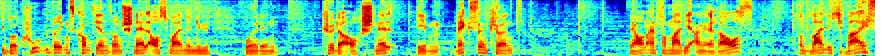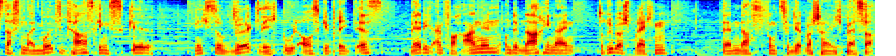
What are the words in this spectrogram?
Über Q übrigens kommt ihr in so ein Schnellauswahlmenü, wo ihr den Köder auch schnell eben wechseln könnt. Wir hauen einfach mal die Angel raus. Und weil ich weiß, dass mein Multitasking-Skill nicht so wirklich gut ausgeprägt ist, werde ich einfach angeln und im Nachhinein drüber sprechen, denn das funktioniert wahrscheinlich besser.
